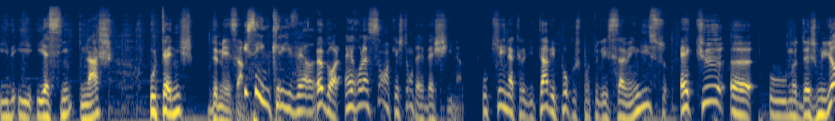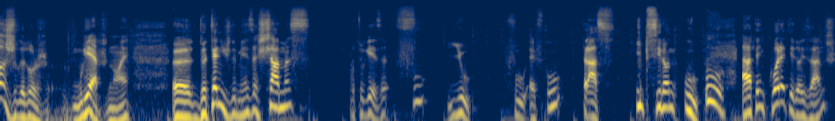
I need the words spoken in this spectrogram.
e, e, e assim nasce o ténis de mesa. Isso é incrível. Agora, em relação à questão da, da China, o que é inacreditável, e poucos portugueses sabem disso, é que eh, uma das melhores jogadoras, mulheres, não é? Eh, de ténis de mesa chama-se, portuguesa, Fu Yu. Fu, F-U, traço. Y-U. Ela tem 42 anos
